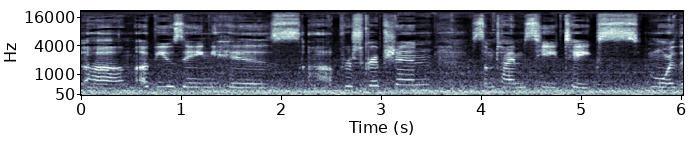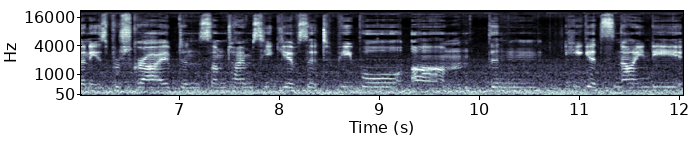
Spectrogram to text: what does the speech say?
um, abusing his uh, prescription. Sometimes he takes more than he's prescribed, and sometimes he gives it to people. Um, then he gets 90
